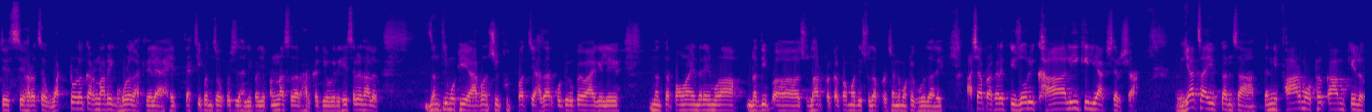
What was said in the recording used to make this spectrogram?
ते शहराचं वाटोळ करणारे घोळ घातलेले आहेत त्याची पण चौकशी झाली पाहिजे. पन्नास हजार हरकती वगैरे हे सगळं झालं. जंत्री मोठी अर्बन स्ट्रीट फुटपाथचे हजार कोटी रुपये वाया गेले. नंतर पवना इंद्रेमुळा नदी सुधार प्रकल्पामध्ये सुद्धा प्रचंड मोठे घोळ झाले. अशा प्रकारे तिजोरी खाली केली अक्षरशः. याच आयुक्तांचा त्यांनी फार मोठं काम केलं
